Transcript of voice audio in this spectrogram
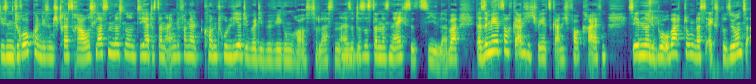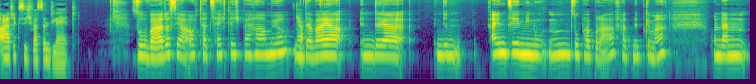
diesen Druck und diesen Stress rauslassen müssen und sie hat es dann angefangen, halt kontrolliert über die Bewegung rauszulassen. Also mhm. das ist dann das nächste Ziel. Aber da sind wir jetzt noch gar nicht, ich will jetzt gar nicht vorgreifen. Es ist eben nur die Beobachtung, dass explosionsartig sich was entlädt. So war das ja auch tatsächlich bei Hamir. Ja. Der war ja in der, in den ein, zehn Minuten super brav, hat mitgemacht. Und dann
